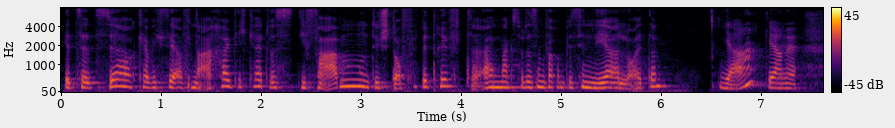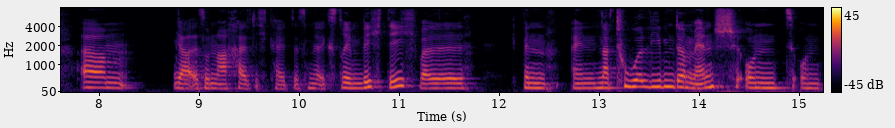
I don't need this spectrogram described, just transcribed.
Jetzt setzt ja auch, glaube ich, sehr auf Nachhaltigkeit, was die Farben und die Stoffe betrifft. Äh, magst du das einfach ein bisschen näher erläutern? Ja, gerne. Ähm, ja, also Nachhaltigkeit ist mir extrem wichtig, weil ich bin ein naturliebender Mensch und, und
